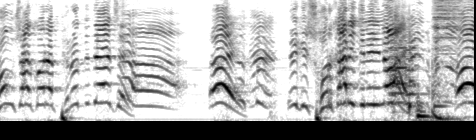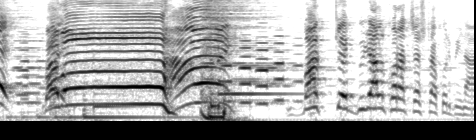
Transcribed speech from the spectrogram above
সংসার করে ফেরত দিতে। এই কি সরকারি জিনিস নয়? বাবা! বাক্যে বিড়াল করার চেষ্টা করবি না।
